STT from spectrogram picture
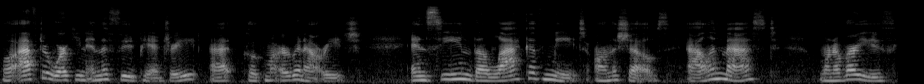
Well, after working in the food pantry at Kokomo Urban Outreach, and seeing the lack of meat on the shelves, Alan Mast, one of our youth,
